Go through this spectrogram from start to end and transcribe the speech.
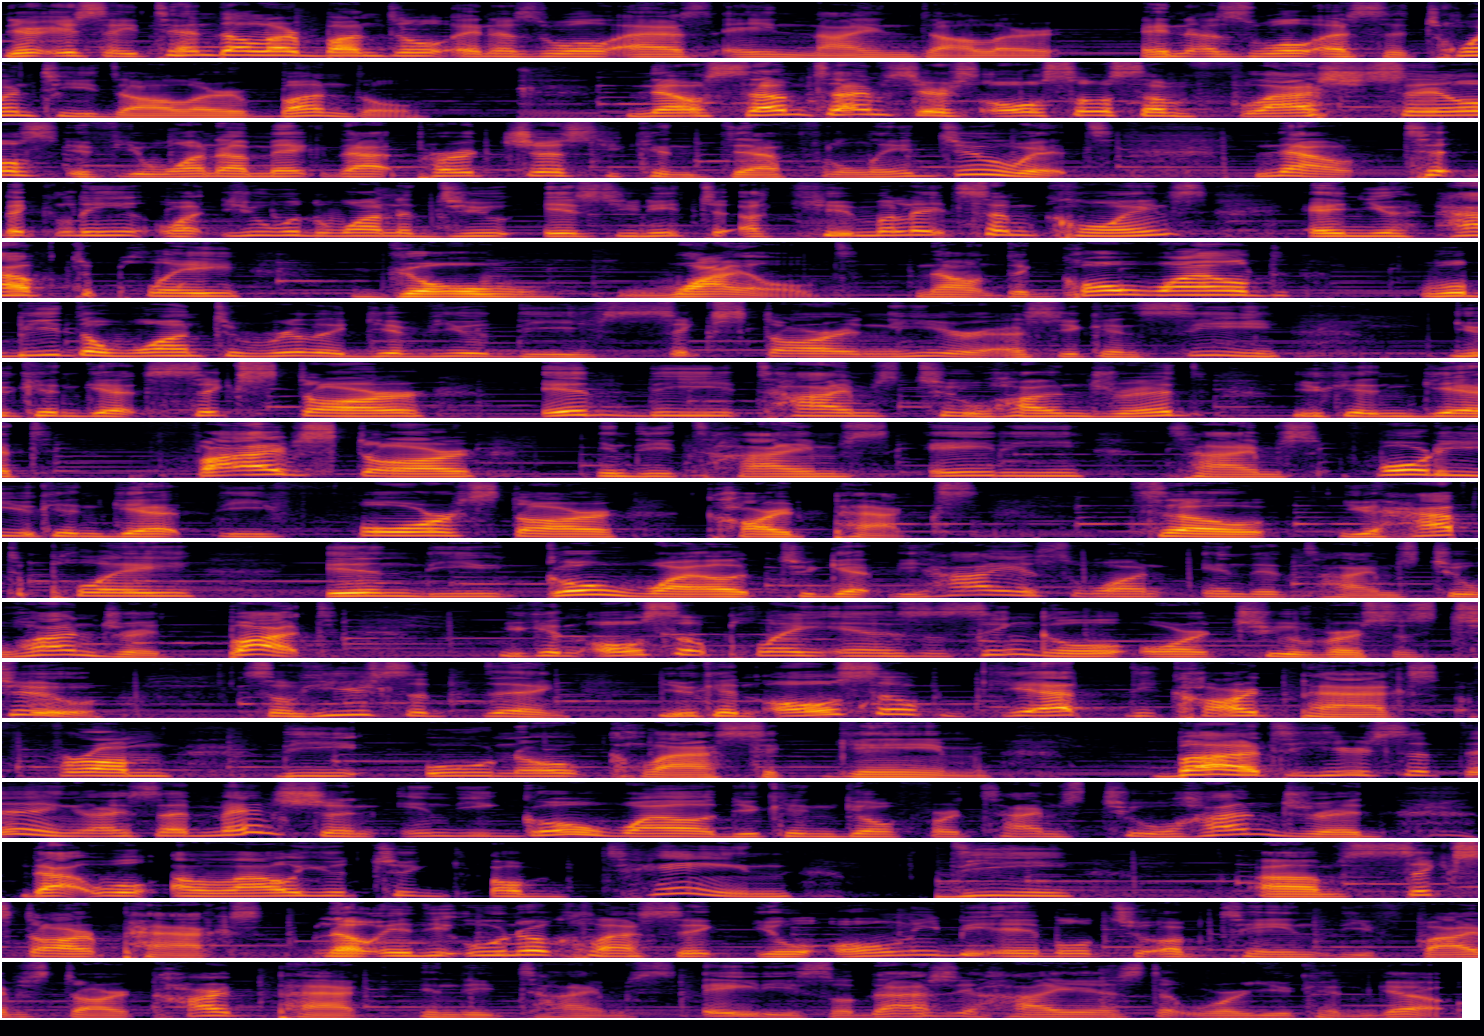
there is a $10 bundle and as well as a $9 and as well as a $20 bundle. Now, sometimes there's also some flash sales. If you want to make that purchase, you can definitely do it. Now, typically, what you would want to do is you need to accumulate some coins and you have to play Go Wild. Now, the Go Wild will be the one to really give you the 6 star in here. As you can see, you can get 6 star in the times 200. You can get 5 star in the times 80 times 40. You can get the 4 star card packs. So you have to play in the Go Wild to get the highest one in the times 200. But you can also play as a single or 2 versus 2. So here's the thing, you can also get the card packs from the Uno Classic game. But here's the thing, as I mentioned, in the Go Wild, you can go for times 200. That will allow you to obtain the um, 6-star packs. Now, in the Uno Classic, you'll only be able to obtain the 5-star card pack in the times 80. So that's the highest that where you can go.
